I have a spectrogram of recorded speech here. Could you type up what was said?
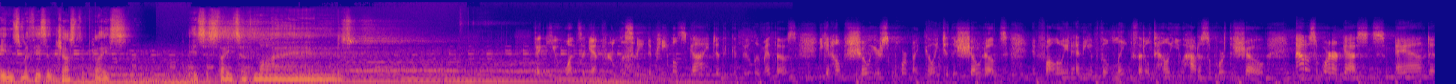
Innsmouth isn't just a place, it's a state of mind. Thank you once again for listening to People's Guide to the Cthulhu Mythos. You can help show your support by going to the show notes and following any of the links that'll tell you how to support the show and how to support our guests. And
